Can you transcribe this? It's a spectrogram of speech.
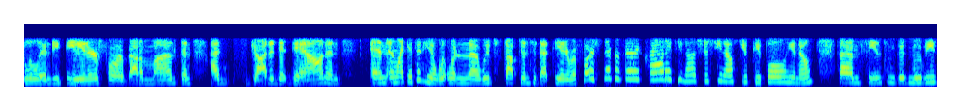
little indie theater for about a month and I'd jotted it down and and and like I said, you know, when, uh, we've stopped into that theater before, it's never very crowded. You know, it's just you know a few people, you know, um, seeing some good movies.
